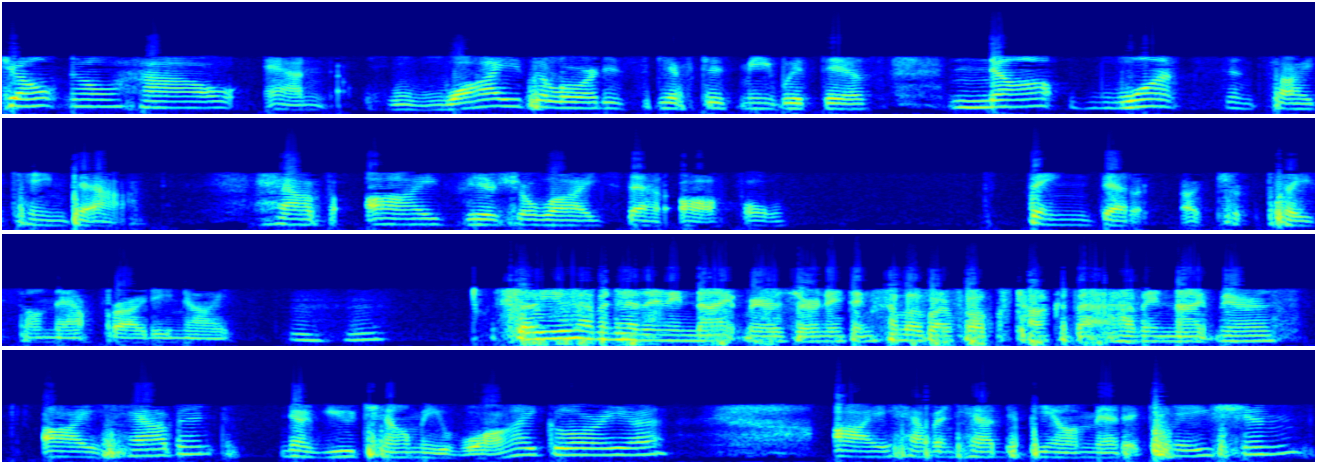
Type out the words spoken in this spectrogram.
don't know how and why the Lord has gifted me with this. Not once since I came back have I visualized that awful thing that uh, took place on that Friday night. hmm So you haven't had any nightmares or anything. Some of our folks talk about having nightmares. I haven't. Now you tell me why, Gloria. I haven't had to be on medication.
